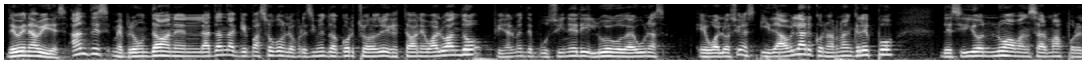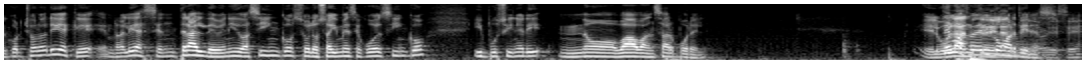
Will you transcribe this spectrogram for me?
de Benavides. Antes me preguntaban en la tanda qué pasó con el ofrecimiento a Corcho Rodríguez que estaban evaluando. Finalmente Pusineri, luego de algunas evaluaciones y de hablar con Hernán Crespo, decidió no avanzar más por el Corcho Rodríguez, que en realidad es central de venido a 5, solo seis meses jugó de 5, y Pusineri no va a avanzar por él. El Tema volante Federico delantero Martínez.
